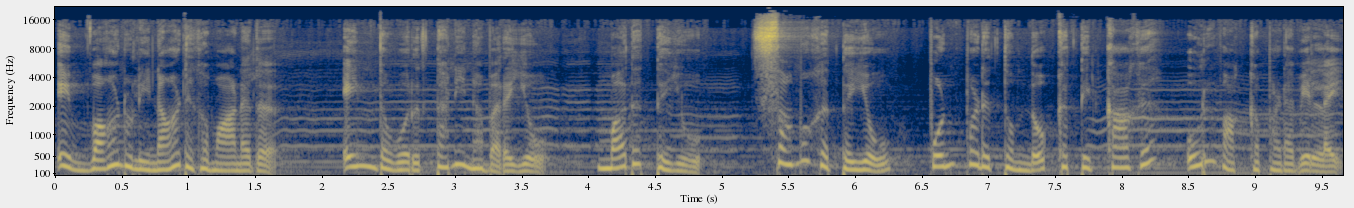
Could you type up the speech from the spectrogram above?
இவ்வானொலி நாடகமானது எந்த ஒரு தனிநபரையோ மதத்தையோ சமூகத்தையோ புண்படுத்தும் நோக்கத்திற்காக உருவாக்கப்படவில்லை.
